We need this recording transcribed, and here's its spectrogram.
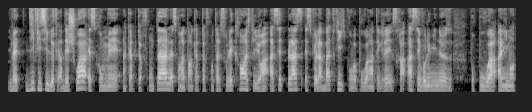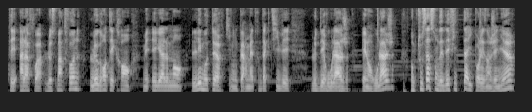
Il va être difficile de faire des choix. Est-ce qu'on met un capteur frontal? Est-ce qu'on attend un capteur frontal sous l'écran? Est-ce qu'il y aura assez de place? Est-ce que la batterie qu'on va pouvoir intégrer sera assez volumineuse pour pouvoir alimenter à la fois le smartphone, le grand écran, mais également les moteurs qui vont permettre d'activer le déroulage et l'enroulage. Donc tout ça sont des défis de taille pour les ingénieurs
